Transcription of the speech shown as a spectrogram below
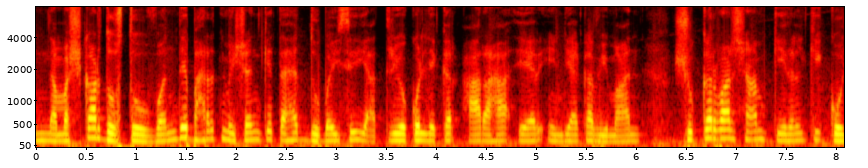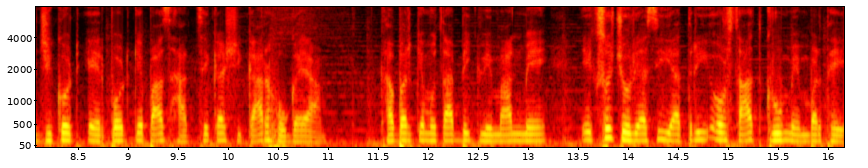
नमस्कार दोस्तों, वंदे भारत मिशन के तहत दुबई से यात्रियों को लेकर आ रहा एयर इंडिया का विमान शुक्रवार शाम केरल की कोझिकोड एयरपोर्ट के पास हादसे का शिकार हो गया। खबर के मुताबिक विमान में एक सौ चौरासी यात्री और सात क्रू मेंबर थे।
